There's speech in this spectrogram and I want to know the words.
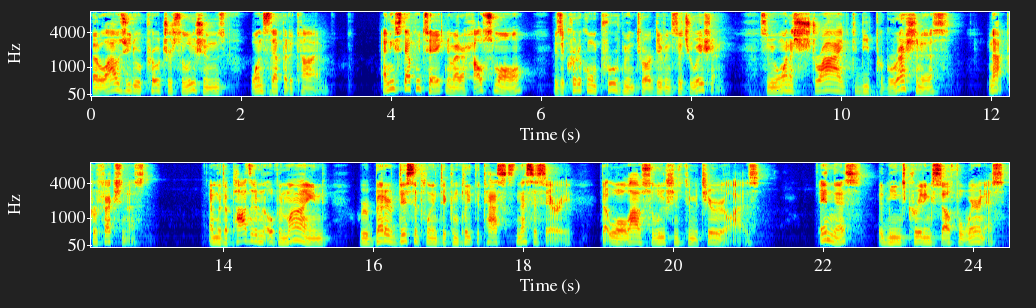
that allows you to approach your solutions one step at a time. Any step we take, no matter how small, is a critical improvement to our given situation. So we want to strive to be progressionists, not perfectionists. And with a positive and open mind, we're better disciplined to complete the tasks necessary that will allow solutions to materialize. In this, it means creating self-awareness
